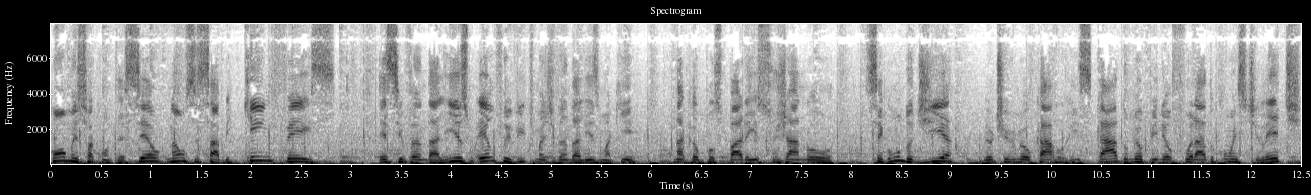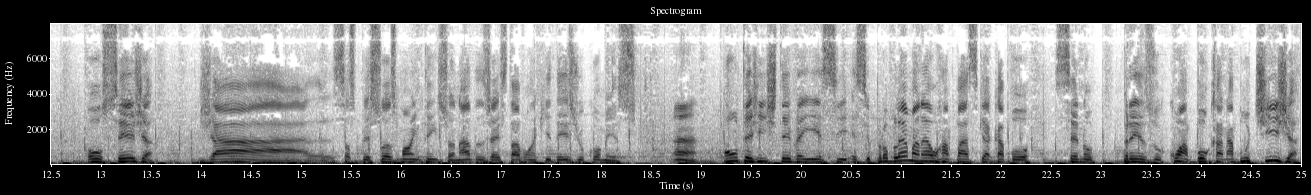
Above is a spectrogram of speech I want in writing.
como isso aconteceu, não se sabe quem fez esse vandalismo. Eu fui vítima de vandalismo aqui na Campus Party, isso já no segundo dia. Eu tive meu carro riscado, meu pneu furado com estilete, ou seja, já essas pessoas mal intencionadas já estavam aqui desde o começo. Ah, Ontem a gente teve aí esse, esse problema, né? O rapaz que acabou sendo preso com a boca na botija,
